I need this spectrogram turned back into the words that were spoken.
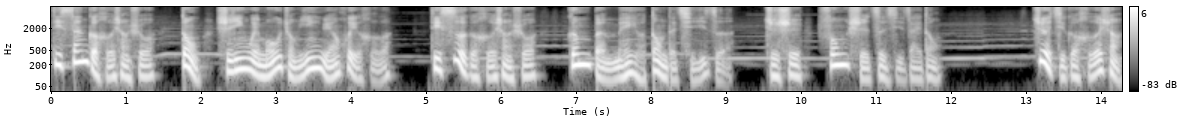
第三个和尚说，动是因为某种因缘汇合。第四个和尚说，根本没有动的棋子，只是风使自己在动。这几个和尚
